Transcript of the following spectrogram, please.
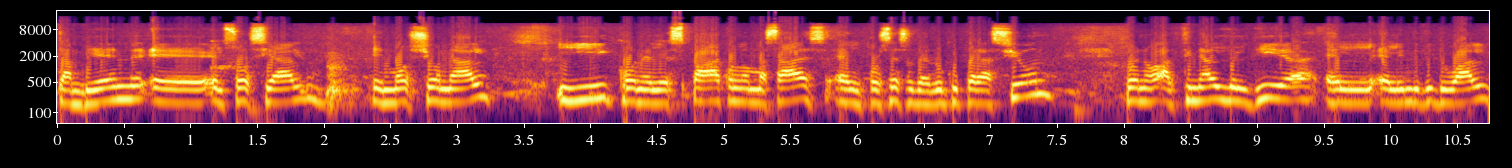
también eh, el social, emocional y con el spa, con los masajes, el proceso de recuperación. Bueno, al final del día el, el individual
